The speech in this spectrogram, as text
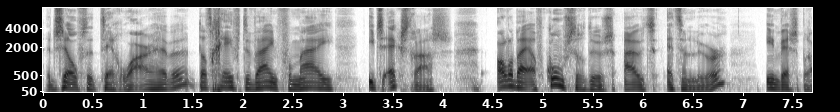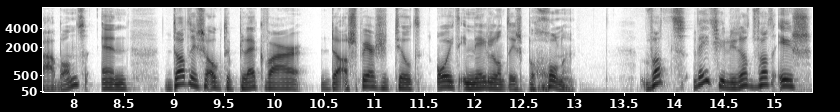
hetzelfde terroir hebben, dat geeft de wijn voor mij iets extra's. Allebei afkomstig dus uit Ettenleur in West-Brabant. En dat is ook de plek waar de aspergeteelt ooit in Nederland is begonnen. Wat weten jullie dat? Wat is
